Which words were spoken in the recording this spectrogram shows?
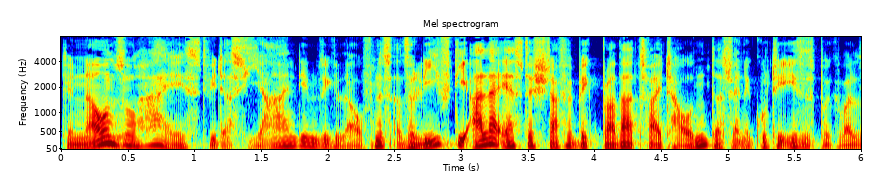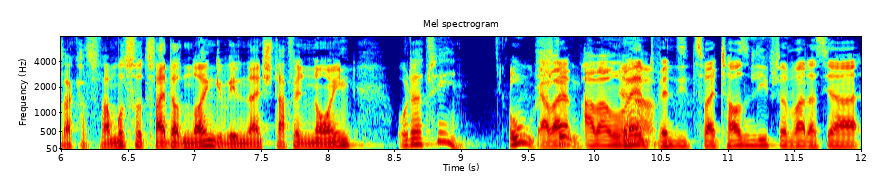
genauso heißt wie das Jahr, in dem sie gelaufen ist? Also lief die allererste Staffel Big Brother 2000? Das wäre eine gute Eselsbrücke, weil du sagst, das war, muss so 2009 gewesen sein, Staffel 9 oder 10. Oh, ja aber, stimmt. aber Moment, Ja. wenn sie 2000 lief, dann war das ja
